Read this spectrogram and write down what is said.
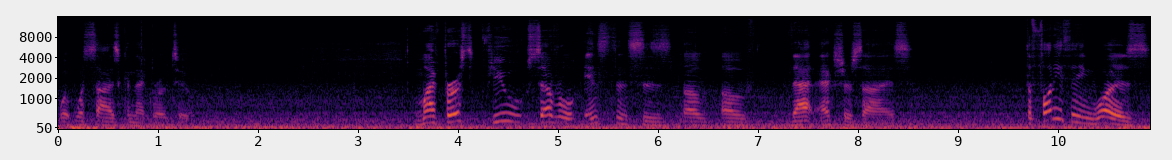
what, what size can that grow to my first few several instances of of that exercise the funny thing was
